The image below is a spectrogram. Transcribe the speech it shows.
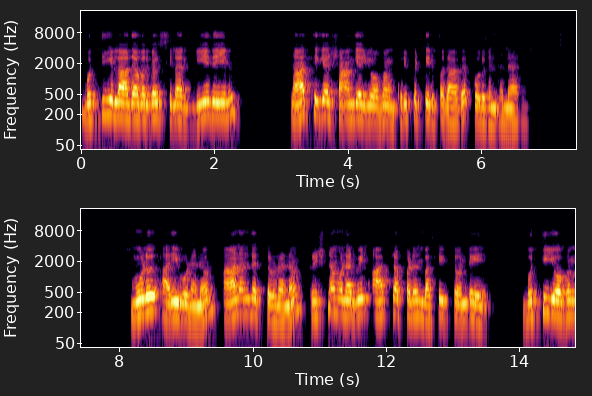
புத்தியில்லாதவர்கள் சிலர் கீதையில் நாத்திக சாங்கிய யோகம் குறிப்பிட்டிருப்பதாக கூறுகின்றனர். முழு அறிவுடனும் ஆனந்தத்துடனும் கிருஷ்ண உணர்வில் ஆற்றப்படும் பக்தி தொண்டு புத்தி யோகம்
